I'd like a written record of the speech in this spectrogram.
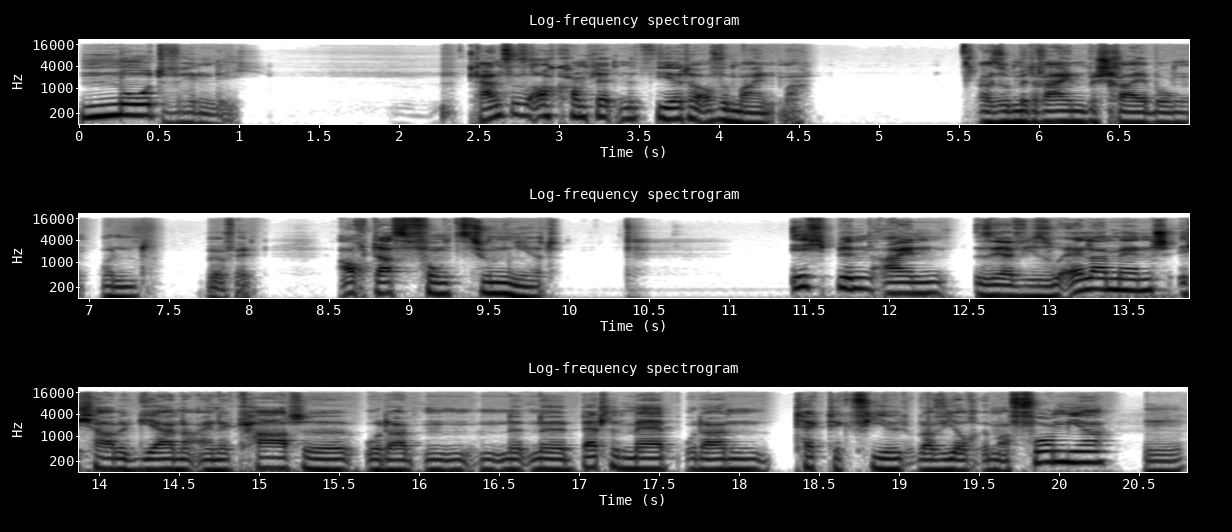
notwendig. Kannst es auch komplett mit Theater of the Mind machen. Also mit reinen Beschreibungen und Würfeln. Auch das funktioniert. Ich bin ein sehr visueller Mensch. Ich habe gerne eine Karte oder eine, Battle Map oder ein Tactic Field oder wie auch immer vor mir. Mhm.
